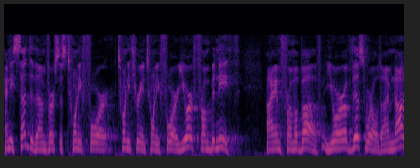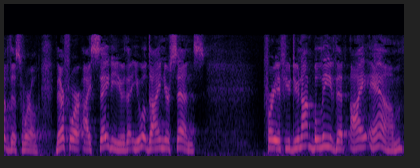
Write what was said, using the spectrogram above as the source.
And he said to them, verses 24, 23 and 24, You are from beneath I am from above. You are of this world. I am not of this world. Therefore, I say to you that you will die in your sins. For if you do not believe that I am,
